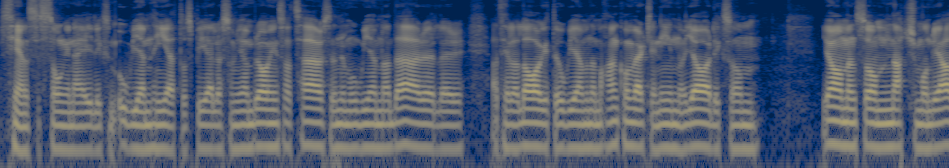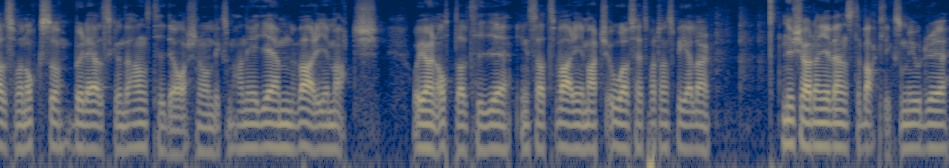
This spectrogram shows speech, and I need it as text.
senaste säsongerna är liksom ojämnhet och spelare som gör en bra insats här och sen är de ojämna där eller att hela laget är ojämna. Men han kommer verkligen in och gör liksom ja men som Nacho Monreal som man också började älska under hans tid i Arsenal. Liksom han är jämn varje match och gör en 8 av 10 insats varje match oavsett vart han spelar. Nu körde han ju vänsterback liksom och gjorde det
